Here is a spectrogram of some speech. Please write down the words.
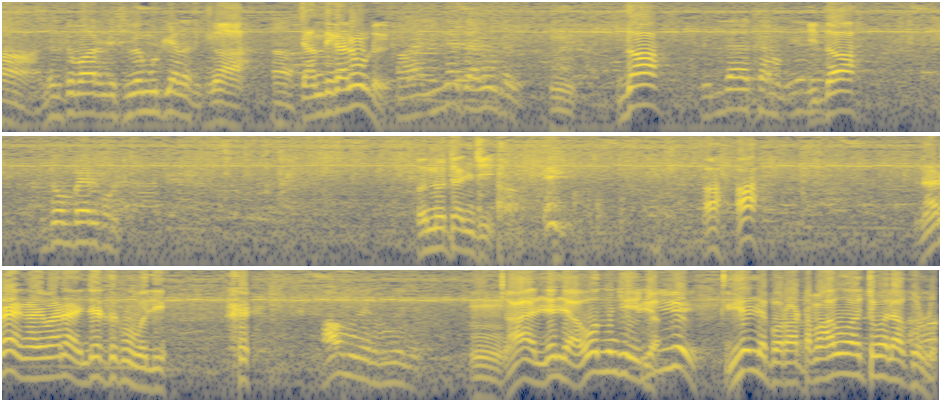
ആ നീട്ടുപാറിന്റെ ശിവൻകുട്ടിയാണത്. ചന്തിക്കാനും ഉണ്ട് ഇതാ. ഇതാ. ഇത് കൊടുക്കാം. തൊണ്ണൂറ്റഞ്ച്. ആ. ആ എന്നാരാ എങ്ങായിമാരാ? അതിന്റെ അടുത്തേക്ക് പോലി ആ. ആ ഇല്ലല്ല ഒന്നും ചെയ്യില്ല. ഇല്ലേ? ഇല്ലല്ല പൊറോട്ട മാവ് വെച്ച പോലാക്കുള്ളു.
